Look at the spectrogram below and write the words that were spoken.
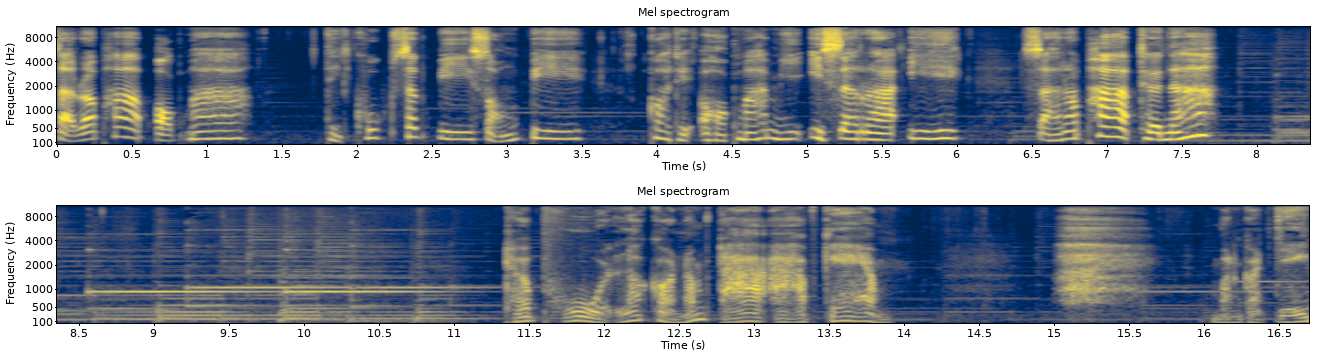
สารภาพออกมา ติดคุกสักปีสองปี ก็ได้ออกมามีอิสระอีก สารภาพเธอนะ เธอพูดแล้วก็น้ำตาอาบแก้ม มันก็จริง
